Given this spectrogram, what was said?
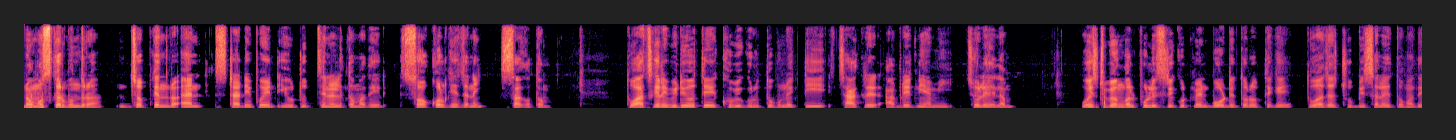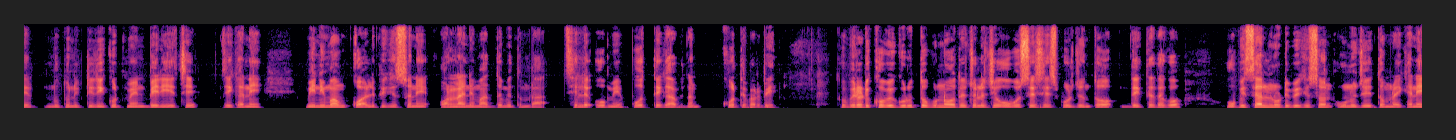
নমস্কার বন্ধুরা, জব কেন্দ্র অ্যান্ড স্টাডি পয়েন্ট ইউটিউব চ্যানেলে তোমাদের সকলকে জানাই স্বাগতম। তো আজকের ভিডিওতে খুবই গুরুত্বপূর্ণ একটি চাকরির আপডেট নিয়ে আমি চলে এলাম। ওয়েস্ট বেঙ্গল পুলিশ রিক্রুটমেন্ট বোর্ডের তরফ থেকে দু হাজার চব্বিশ সালে তোমাদের নতুন একটি রিক্রুটমেন্ট বেরিয়েছে, যেখানে মিনিমাম কোয়ালিফিকেশনে অনলাইনের মাধ্যমে তোমরা ছেলে ও মেয়ে প্রত্যেকে আবেদন করতে পারবে। তো ভিডিওটি খুবই গুরুত্বপূর্ণ হতে চলেছে, অবশ্যই শেষ পর্যন্ত দেখতে থাকো। অফিসিয়াল নোটিফিকেশন অনুযায়ী তোমরা এখানে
